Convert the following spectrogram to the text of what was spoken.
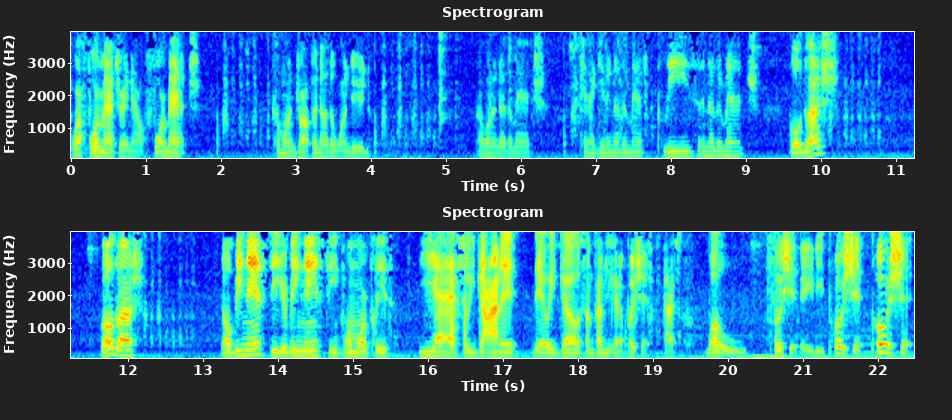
We're at four match right now. Four match. Come on, drop another one, dude. I want another match. Can I get another match? Please, another match. Gold Rush? Gold Rush. Don't be nasty. You're being nasty. One more, please. Yes, we got it. There we go. Sometimes you gotta push it. As whoa, push it, baby. Push it. Push it.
